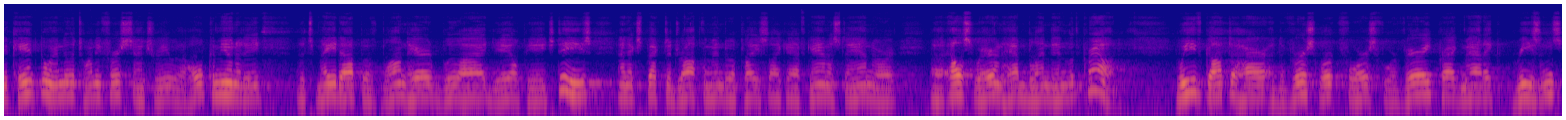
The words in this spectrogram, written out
you can't go into the 21st century with a whole community that's made up of blonde haired, blue eyed Yale PhDs and expect to drop them into a place like Afghanistan or uh, elsewhere and have them blend in with the crowd. We've got to hire a diverse workforce for very pragmatic reasons.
